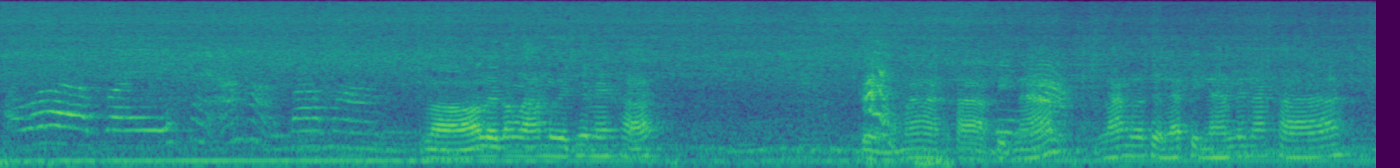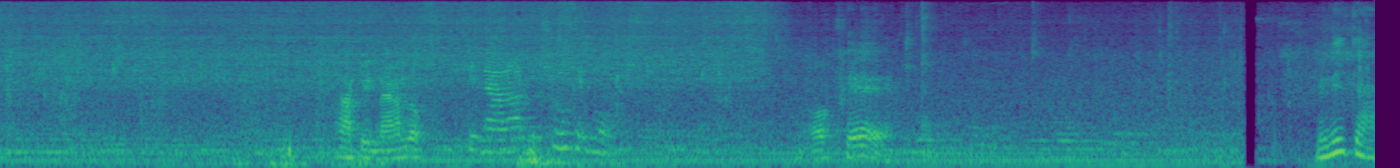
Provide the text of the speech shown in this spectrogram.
เพราะว่าไปให้อาหารปลามาหรอเลยต้องล้างมือใช่ไหมคะเก่งมากค่ะ ปิดน้ำล้างมือเสร็จแล้วปิดน้ำด้วยนะคะอะปิดน้ำลูกกินน้ำแล้วทิชชู่เช็ดมือโอเคมินนี่จ๋า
